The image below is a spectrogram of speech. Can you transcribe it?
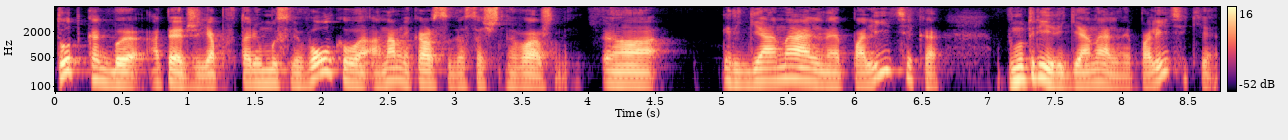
Тут, как бы, опять же, я повторю мысли Волкова, она, мне кажется, достаточно важной. А, региональная политика, внутри региональной политики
